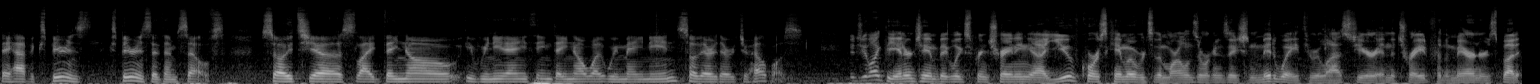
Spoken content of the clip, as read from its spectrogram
they have experienced experienced it themselves. So it's just like they know if we need anything, they know what we may need, so they're there to help us. Did you like the energy in big league spring training? Uh, you, of course, came over to the Marlins organization midway through last year in the trade for the Mariners, but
